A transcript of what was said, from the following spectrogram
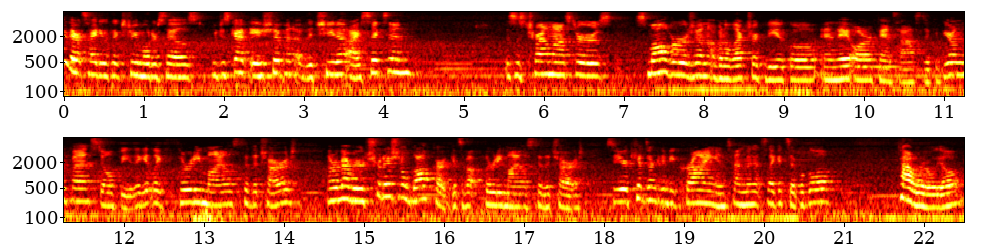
Hey there, it's Heidi with Extreme Motor Sales. We just got a shipment of the Cheetah i6 in. This is Trailmaster's small version of an electric vehicle and they are fantastic. If you're on the fence, don't be. They get like 30 miles to the charge. Now remember, your traditional golf cart gets about 30 miles to the charge. So your kids aren't gonna be crying in 10 minutes like a typical power wheel.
